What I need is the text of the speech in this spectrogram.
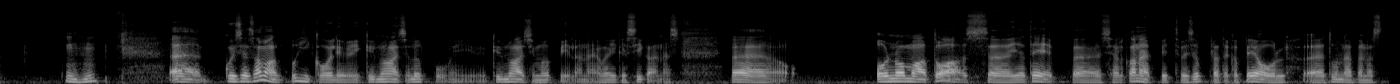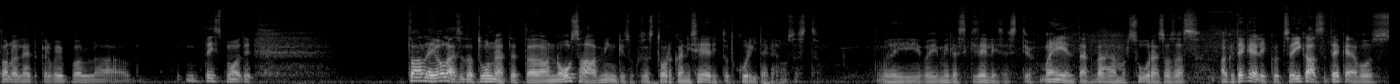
mm. -hmm. kui seesama põhikooli või gümnaasiumi lõpu või gümnaasiumiõpilane või kes iganes äh, on oma toas äh, ja teeb äh, seal kanepit või sõpradega peol, äh, tunneb ennast tollel hetkel võib-olla teistmoodi, tal ei ole seda tunnet, et ta on osa mingisugusest organiseeritud kuritegevusest või, või millestki sellisest ju, ma eeldan, vähemalt suures osas. aga tegelikult see iga see tegevus,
